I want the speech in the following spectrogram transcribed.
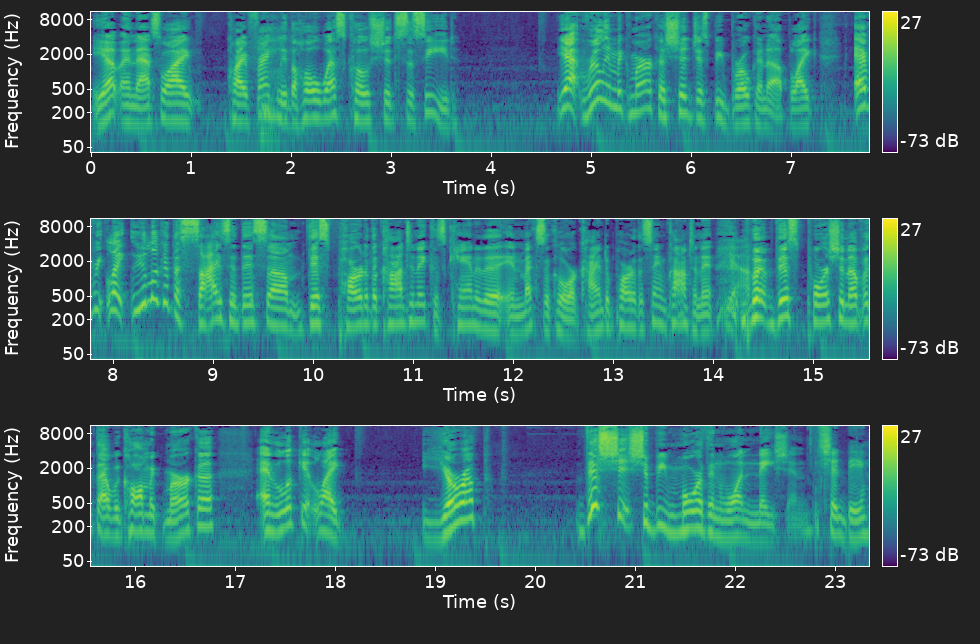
Yep, and that's why, quite frankly, the whole West Coast should secede. Yeah, really, McMurica should just be broken up. Like every, like you look at the size of this um this part of the continent because Canada and Mexico are kind of part of the same continent. Yeah. But this portion of it that we call McMurica, and look at like Europe. This shit should be more than one nation. It should be.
